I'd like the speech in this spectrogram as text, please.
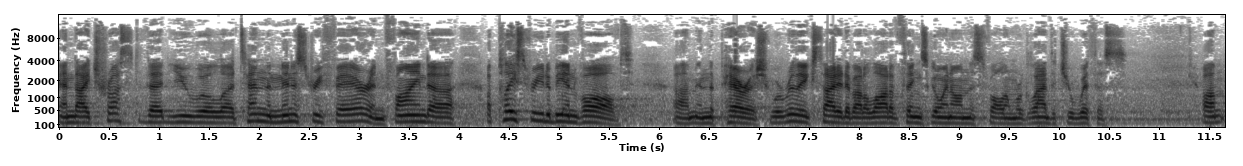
and I trust that you will attend the ministry fair and find a, a place for you to be involved um, in the parish. We're really excited about a lot of things going on this fall, and we're glad that you're with us. Um,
